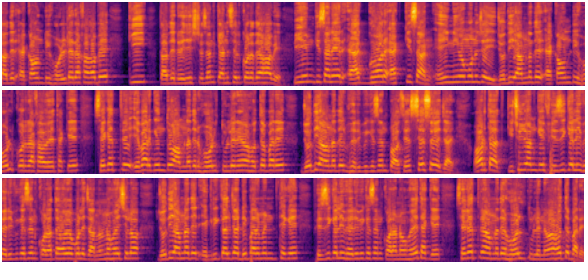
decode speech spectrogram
তাদের অ্যাকাউন্টটি হোল্ডে রাখা হবে, কি তাদের রেজিস্ট্রেশন ক্যান্সেল করে দেওয়া হবে। পিএম কিষাণের এক ঘর, এক কিষাণ এই নিয়ম অনুযায়ী যদি আপনাদের অ্যাকাউন্টটি হোল্ড করে রাখা হয়ে থাকে, সেক্ষেত্রে এবার কিন্তু আপনাদের হোল্ড তুলে নেওয়া হতে পারে, যদি আপনাদের ভেরিফিকেশন প্রসেস শেষ হয়ে যায়। অর্থাৎ কিছু জনকে ফিজিক্যালি ভেরিফিকেশন করাতে হবে বলে জানানো হয়েছিল। যদি আপনাদের এগ্রিকালচার ডিপার্টমেন্ট থেকে ফিজিক্যালি ভেরিফিকেশন করানো হয়ে থাকে, সেক্ষেত্রে আপনাদের হোল্ড তুলে নেওয়া হতে পারে।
